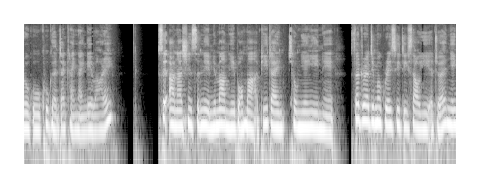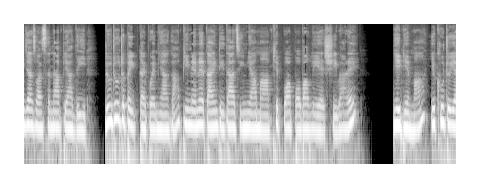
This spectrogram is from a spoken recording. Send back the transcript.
တို့ကိုခုခံတိုက်ခိုက်နိုင်ခဲ့ပါတယ်။စစ်အာဏာရှင်စနစ်မြမမြေပေါ်မှအပြည့်တိုင်းခြုံငင်းရေးနဲ့ Federal Democracy တည်ဆောက်ရေးအတွက်ငြိမ်းချမ်းစွာဆန္ဒပြသည့်လူထုတပိတ်တိုက်ပွဲများကပြည်내နဲ့တိုင်းဒေသကြီးများမှာဖြစ်ပွားပေါ်ပေါက်လျက်ရှိပါတယ်။မြေပြင်မှာယခုတွေ့ရ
